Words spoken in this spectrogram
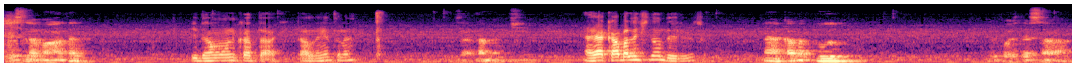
ele se levanta. E dá um único ataque. Tá lento, né? Exatamente. Aí acaba a lentidão dele, viu? É, acaba tudo. Depois dessa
